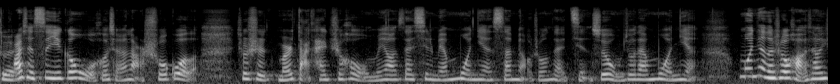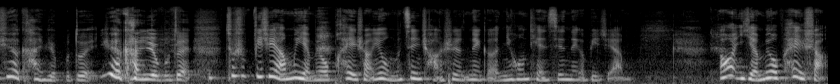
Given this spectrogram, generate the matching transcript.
对而且司仪跟我和小圆脸说过了，就是门打开之后，我们要在心里面默念三秒钟再进，所以我们就在默念。默念的时候好像越看越不对，越看越不对，就是 BGM 也没有配上，因为我们进场是那个霓虹甜心那个 BGM，然后也没有配上。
